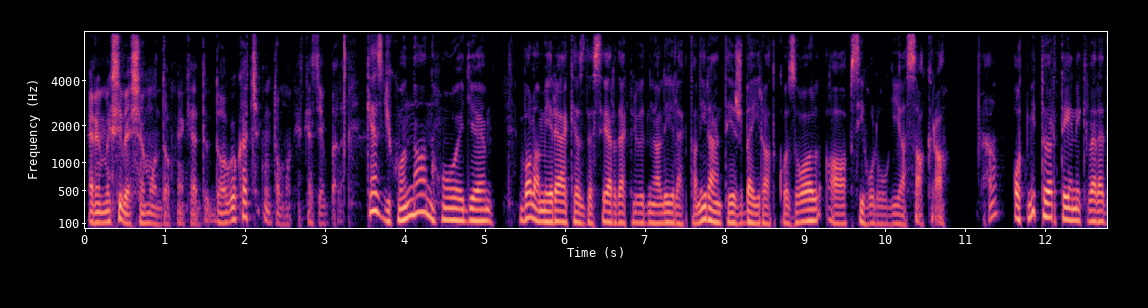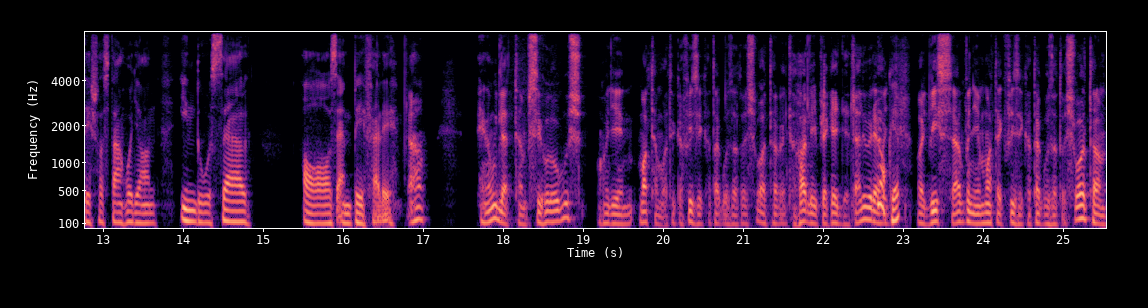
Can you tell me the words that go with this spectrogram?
erről még szívesen mondok neked dolgokat, csak nem tudom, honnét kezdjek bele. Kezdjük onnan, hogy valamire elkezdesz érdeklődni a lélektan iránt, és beiratkozol a pszichológia szakra. Aha. Ott mi történik veled, és aztán hogyan indulsz el az MP felé? Aha. Én úgy lettem pszichológus, hogy én matematika, fizika tagozatos voltam, tehát hadd lépjek egyet előre, okay. vagy, vagy vissza, vagy én matek, fizika tagozatos voltam,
